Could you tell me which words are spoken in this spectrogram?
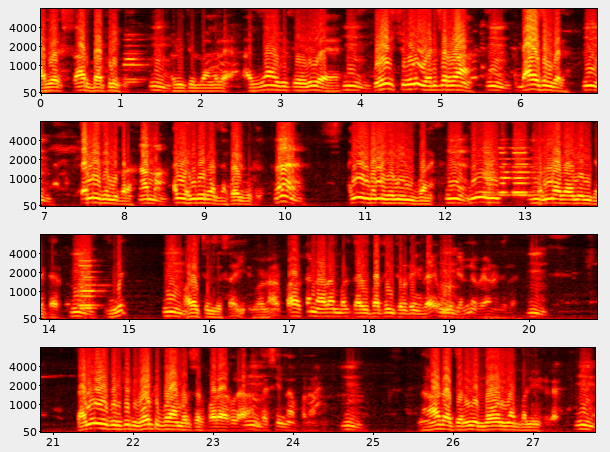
others are public அப்படின்னு சொல்லுவாங்கல்ல. அதுதான் இருக்க வெளிய ம். முயற்சி பண்ணி எடுத்துடலாம் பாலச்சந்தர் தண்ணி தண்ணி படம் ஆமா. அது எங்க ஊர்ல எடுத்தேன் கோயில்பட்டு அங்கேயும் தண்ணி தண்ணின்னு போனேன். என்ன வேணும்னு கேட்டார். இது பாலச்சந்தர் சார் இவ்வளவு நாள் பார்க்க நாலாம் பார்த்து அது பார்த்தீங்கன்னு சொல்றீங்களே உங்களுக்கு என்ன வேணும் இதுல? தண்ணியை குடிச்சிட்டு ஓட்டு போடாம ஒருத்தர் போறாருல அந்த சீன் நான் பண்ணேன். ம். நாடகத்திலிருந்து மோகன் தான் பண்ணிட்டு இருக்கேன்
